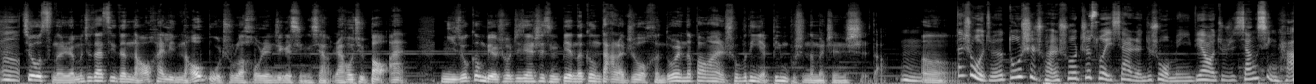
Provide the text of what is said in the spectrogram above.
嗯，就此呢，人们就在自己的脑海里脑补出了猴人这个形象，然后去报案。你就更别说这件事情变得更大了之后，很多人的报案说不定也并不是那么真实的，嗯嗯。但是我觉得都市传说之所以吓人，就是我们一定要就是相信它，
